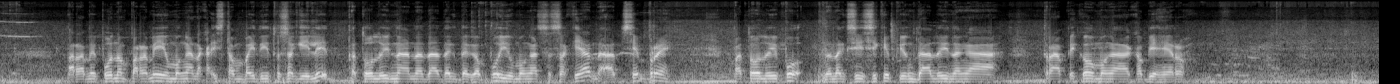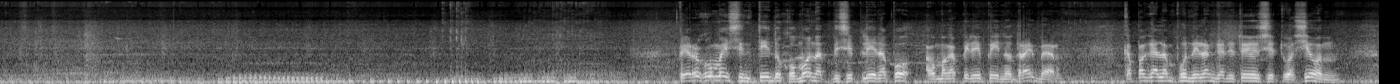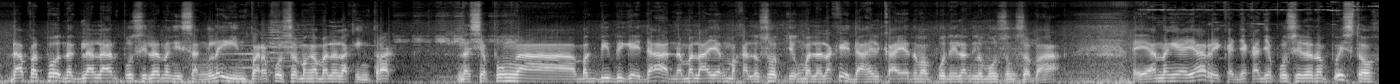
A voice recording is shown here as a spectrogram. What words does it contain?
Parami po ng parami yung mga naka-standby dito sa gilid. Patuloy na nadadagdagan po yung mga sasakyan at siyempre patuloy po na nagsisikip yung daloy ng ah, trapiko mga kabiyahero. Pero kung may sentido komon at disiplina po ang mga Pilipino driver, kapag alam po nilang ganito yung sitwasyon, dapat po naglalaan po sila ng isang lane para po sa mga malalaking truck na siya pong ah, magbibigay daan na malayang makalusot yung malalaki dahil kaya naman po nilang lumusong sa baha. Eh ang nangyayari, kanya-kanya po sila ng pwesto.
